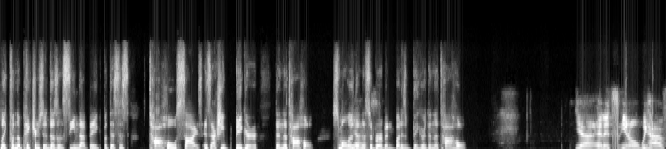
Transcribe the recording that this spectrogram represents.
like from the pictures, it doesn't seem that big, but this is Tahoe size. It's actually bigger than the Tahoe, smaller than the Suburban, but is bigger than the Tahoe. Yeah, and it's you know we have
